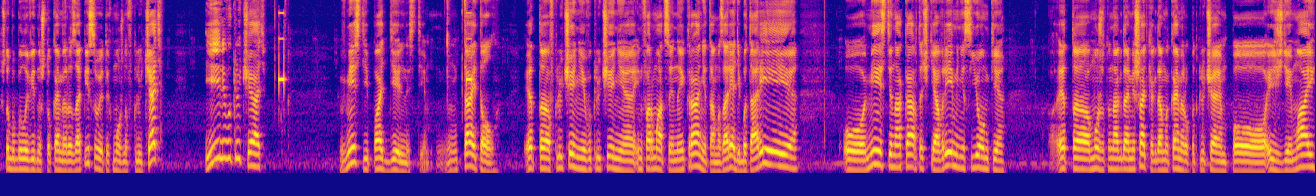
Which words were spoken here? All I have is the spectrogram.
чтобы было видно, что камера записывает, их можно включать или выключать вместе и по отдельности. Title это включение и выключение информации на экране, там о заряде батареи, о месте на карточке, о времени съемки. Это может иногда мешать, когда мы камеру подключаем по HDMI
